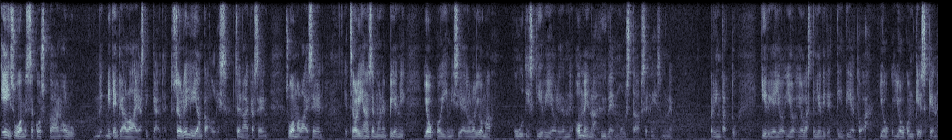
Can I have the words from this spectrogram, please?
ei Suomessa koskaan ollut mitenkään laajasti käytetty. Se oli liian kallis sen aikaiseen suomalaiseen. Että se oli ihan semmoinen pieni joukko ihmisiä, jolla oli oma uutiskirje, oli tämmöinen omena hyve muistaakseni, semmoinen printattu kirje, jo, jo, jolla sitten levitettiin tietoa joukon kesken.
